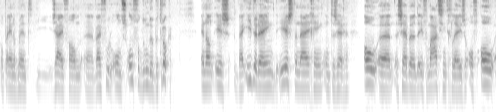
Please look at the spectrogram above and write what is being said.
op een moment die zei van wij voelen ons onvoldoende betrokken. En dan is bij iedereen de eerste neiging om te zeggen: Oh, ze hebben de informatie niet gelezen. Of oh,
